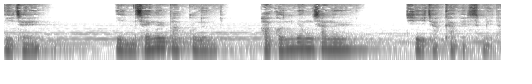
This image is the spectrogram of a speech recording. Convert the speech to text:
이제 인생을 바꾸는 박원 명상을 시작하겠습니다.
